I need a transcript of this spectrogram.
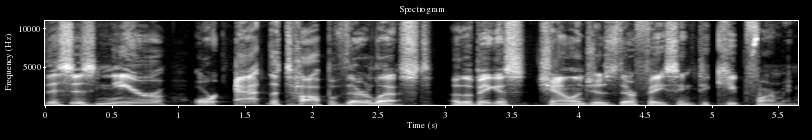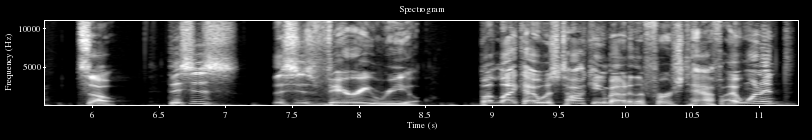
this is near or at the top of their list of the biggest challenges they're facing to keep farming. So, this is this is very real. But like I was talking about in the first half, I wanted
